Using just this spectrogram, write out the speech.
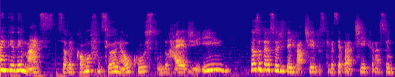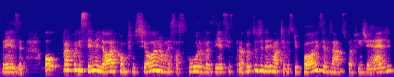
Para entender mais sobre como funciona o custo do hedge e das operações de derivativos que você pratica na sua empresa, ou para conhecer melhor como funcionam essas curvas e esses produtos de derivativos que podem ser usados para fins de hedge,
